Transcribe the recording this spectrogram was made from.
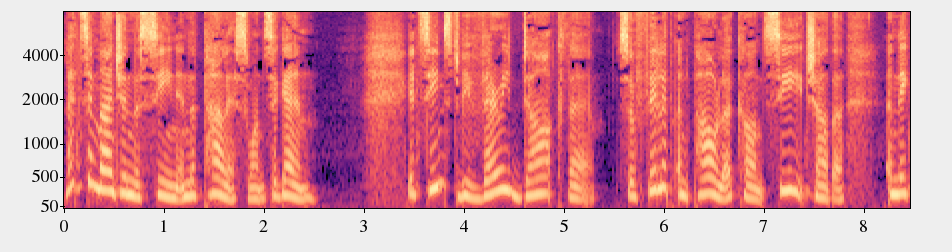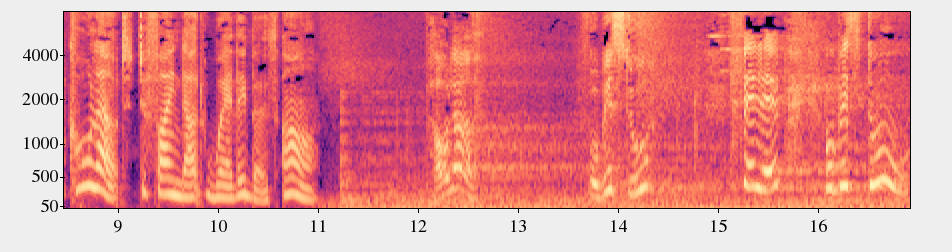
let's imagine the scene in the palace once again. It seems to be very dark there, so Philip and Paula can't see each other, and they call out to find out where they both are. Paula, wo bist du? Philip, wo bist du?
